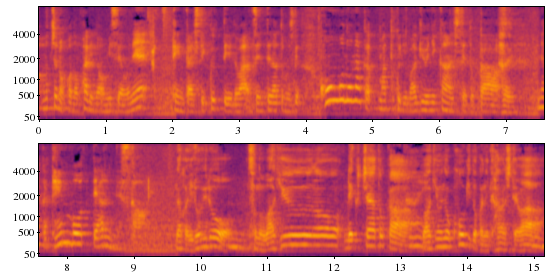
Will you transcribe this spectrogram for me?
もちろんこのパリのお店をね展開していくっていうのは前提だと思うんですけど今後のなんか、まあ、特に和牛に関してとか、はい、なんか展望ってあるんですか？なんかいろいろその和牛のレクチャーとか、はい、和牛の講義とかに関しては、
